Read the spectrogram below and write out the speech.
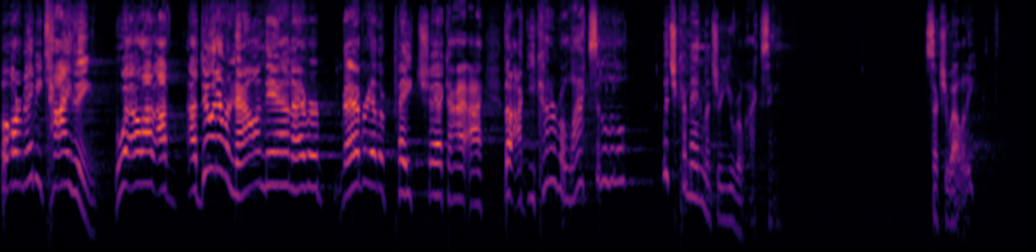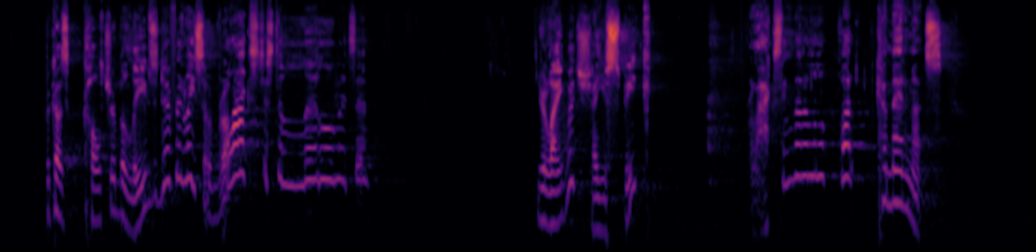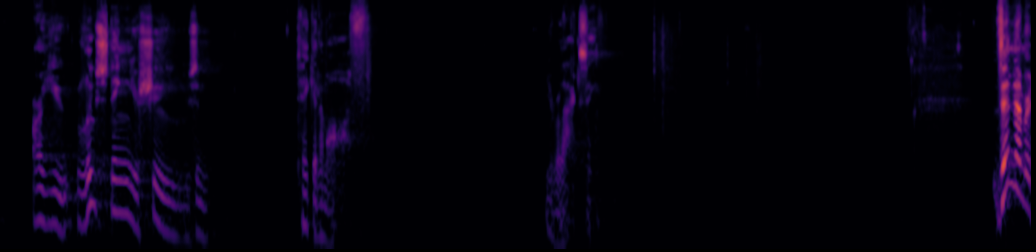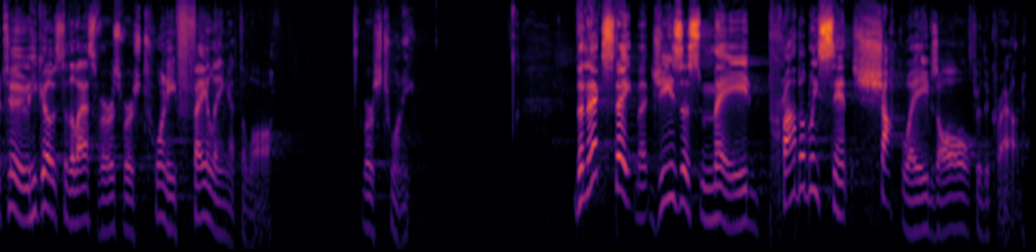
Or maybe tithing. Well, I, I, I do it every now and then. Every, every other paycheck, I, I but I, you kind of relax it a little. Which commandments are you relaxing? Sexuality? Because culture believes differently, so relax just a little. It's in. Your language, how you speak, relaxing that a little. What commandments are you loosening your shoes and taking them off. You're relaxing. Then, number two, he goes to the last verse, verse 20, failing at the law. Verse 20. The next statement Jesus made probably sent shockwaves all through the crowd.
